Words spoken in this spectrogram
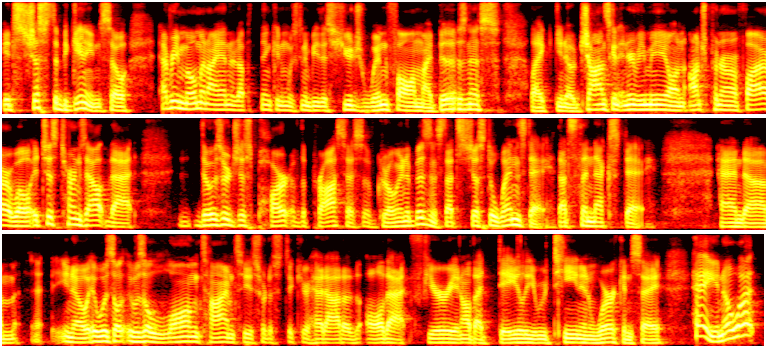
it's just the beginning. So every moment I ended up thinking was going to be this huge windfall in my business, like, you know, John's going to interview me on Entrepreneur on Fire. Well, it just turns out that those are just part of the process of growing a business. That's just a Wednesday. That's the next day and um, you know it was a, it was a long time to sort of stick your head out of all that fury and all that daily routine and work and say hey you know what?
